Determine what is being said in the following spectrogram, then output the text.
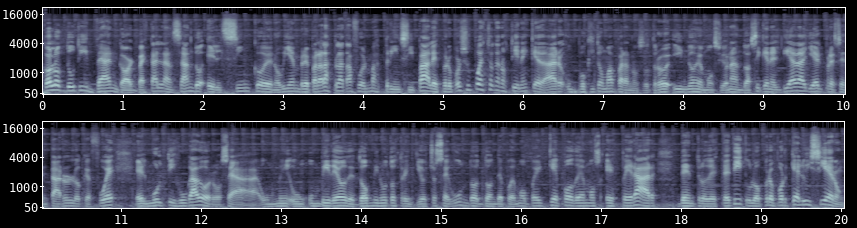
Call of Duty Vanguard va a estar lanzando el 5 de noviembre para las plataformas principales, pero por supuesto que nos tienen que dar un poquito más para nosotros irnos emocionando. Así que en el día de ayer presentaron lo que fue el multijugador, o sea, un, un video de 2 minutos 38 segundos donde podemos ver qué podemos esperar dentro de este título. Pero ¿por qué lo hicieron?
